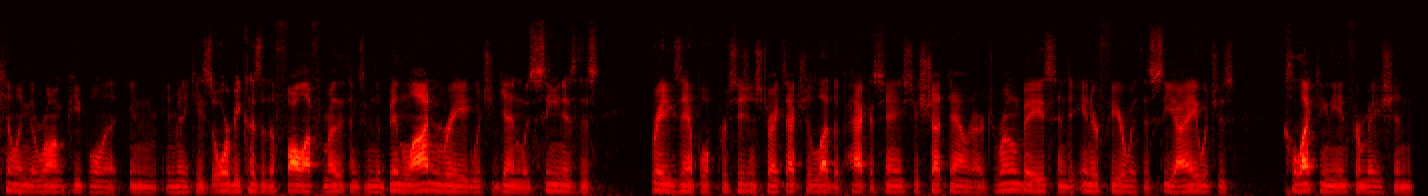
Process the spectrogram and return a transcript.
killing the wrong people in, in, many cases, or because of the fallout from other things. I mean, the bin Laden raid, which again was seen as this great example of precision strikes, actually led the Pakistanis to shut down our drone base and to interfere with the CIA, which is collecting the information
